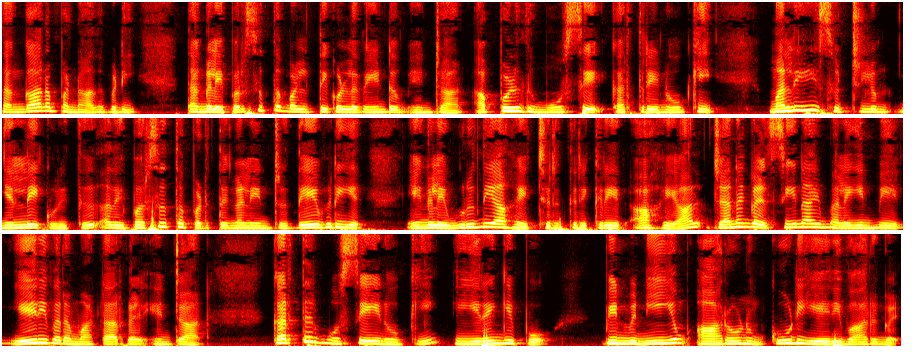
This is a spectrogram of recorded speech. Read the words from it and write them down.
சங்காரம் பண்ணாதபடி தங்களை பரிசுத்தப்படுத்திக் கொள்ள வேண்டும் என்றான். அப்பொழுது மோசே கர்த்தரை நோக்கி மலையை சுற்றிலும் எல்லை குறித்து அதை பரிசுத்தப்படுத்துங்கள் என்று தேவரீர் எங்களை உறுதியாக எச்சரித்திருக்கிறீர். ஆகையால் ஜனங்கள் சீனாய் மலையின் மேல் ஏறி வர மாட்டார்கள் என்றான். கர்த்தர் மோசையை நோக்கி நீ இறங்கிப்போ பின்பு நீயும் ஆரோனும் கூடி ஏறி வாருங்கள்.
